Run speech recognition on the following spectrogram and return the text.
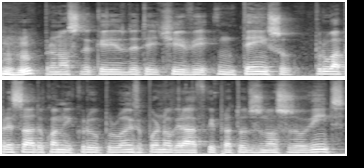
uhum. para o nosso querido detetive intenso, para o apressado Come Cru, para o anjo pornográfico e para todos os nossos ouvintes,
